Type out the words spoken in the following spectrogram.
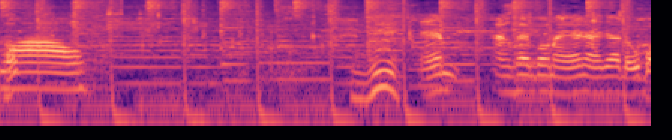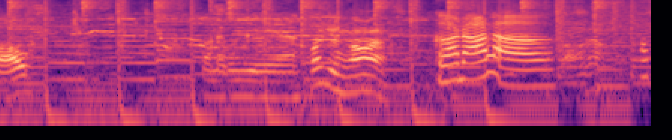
Wow. Ừ. Em ăn thêm con này nữa nè cho đủ bộ. Con này con gì nè. có gì ngon à Có đó là hốc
